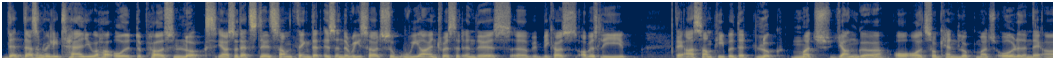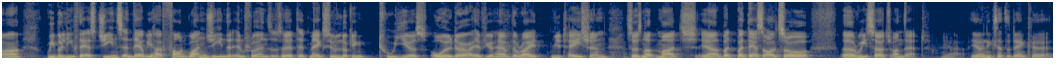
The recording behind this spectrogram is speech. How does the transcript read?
that doesn't really tell you how old the person looks. Yeah, so that's still something that is in the research. So we are interested in this uh, because obviously there are some people that look much younger or also can look much older than they are. We believe there's genes in there. We have found one gene that influences it. It makes you looking two years older if you have the right mutation. So it's not much. Yeah, but but there's also uh, research on that. Ja, ja, en ik zat te denken,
